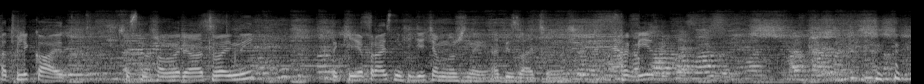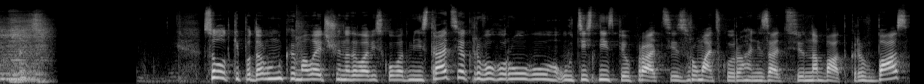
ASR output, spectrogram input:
отвлекает, честно говоря, от войны. Такие праздники детям нужны обязательно. Победы. Солодкі подарунки малечі надала військова адміністрація Кривого Рогу у тісній співпраці з громадською організацією Набат Кривбас.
